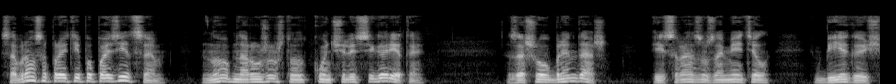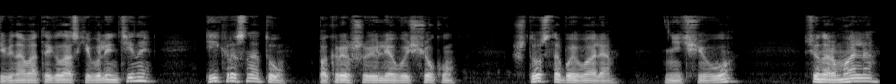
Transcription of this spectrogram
Собрался пройти по позициям, но обнаружил, что кончились сигареты. Зашел в блиндаж и сразу заметил бегающие виноватые глазки Валентины и красноту, покрывшую левую щеку. «Что с тобой, Валя?» «Ничего. Все нормально.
